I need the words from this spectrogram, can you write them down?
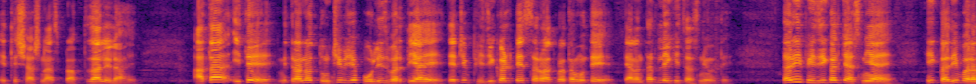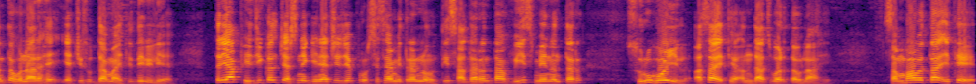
येथे शासनास प्राप्त झालेला आहे. आता इथे मित्रांनो तुमची जे पोलीस भरती आहे त्याची फिजिकल टेस्ट सर्वात प्रथम होते त्यानंतर लेखी चाचणी होते. तर ही फिजिकल चाचणी आहे ही कधीपर्यंत होणार आहे याची सुद्धा माहिती दिलेली आहे. तर या फिजिकल चाचणी घेण्याची जे प्रोसेस आहे मित्रांनो ती साधारणतः वीस मे नंतर सुरू होईल असा येथे अंदाज वर्तवला आहे. संभाव्यतः येथे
